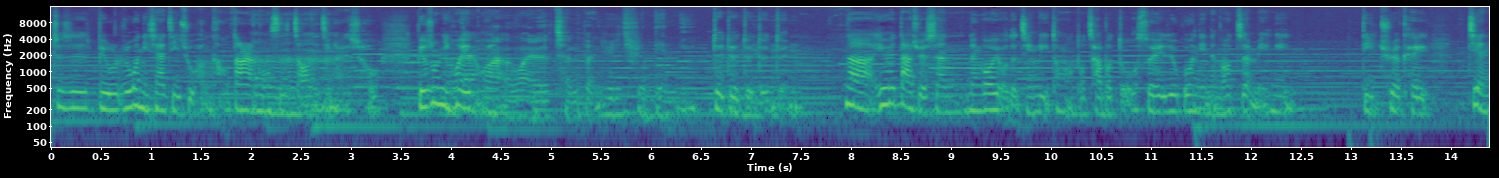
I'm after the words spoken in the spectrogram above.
就是比如如果你现在基础很好，当然公司招你进来的时候，比如说你会花额外的成本去训练你，对对对对对。那因为大学生能够有的经历通常都差不多，所以如果你能够证明你的确可以减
